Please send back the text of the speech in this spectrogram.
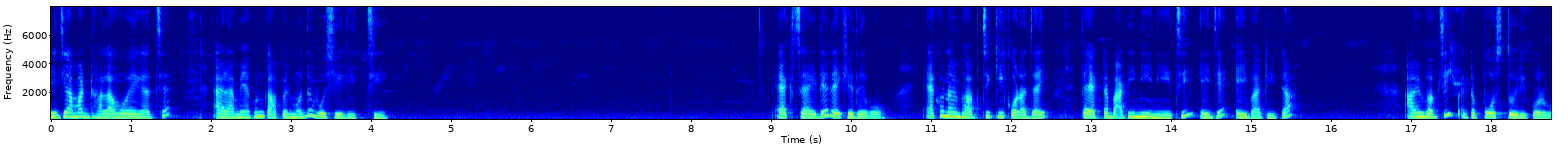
এই যে আমার ঢালা হয়ে গেছে আর আমি এখন কাপের মধ্যে বসিয়ে দিচ্ছি। এক সাইডে রেখে দেব। এখন আমি ভাবছি কি করা যায়। তাই একটা বাটি নিয়ে নিয়েছি, এই যে এই বাটিটা। আমি ভাবছি একটা পোস্ট তৈরি করব।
